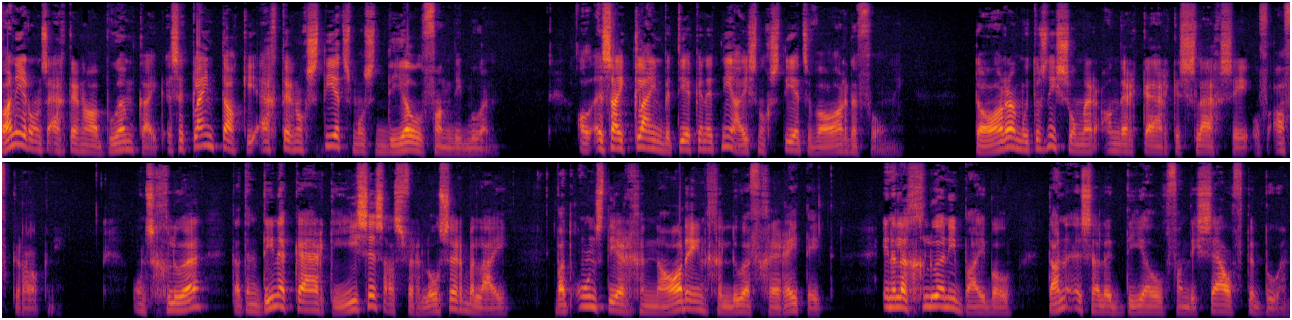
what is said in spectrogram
Wanneer ons egter na 'n boom kyk, is 'n klein takkie egter nog steeds mos deel van die boom. Al is hy klein, beteken dit nie hy's nog steeds waardevol nie. Daarom moet ons nie sommer ander kerke sleg sê of afkraak nie. Ons glo dat indien 'n kerk Jesus as verlosser bely wat ons deur genade en geloof gered het en hulle glo in die Bybel, dan is hulle deel van dieselfde boom.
